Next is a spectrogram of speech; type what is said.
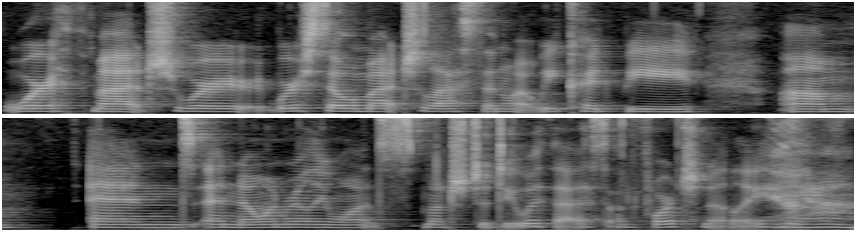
worth much. We're we're so much less than what we could be. Um, and and no one really wants much to do with us, unfortunately. Yeah.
